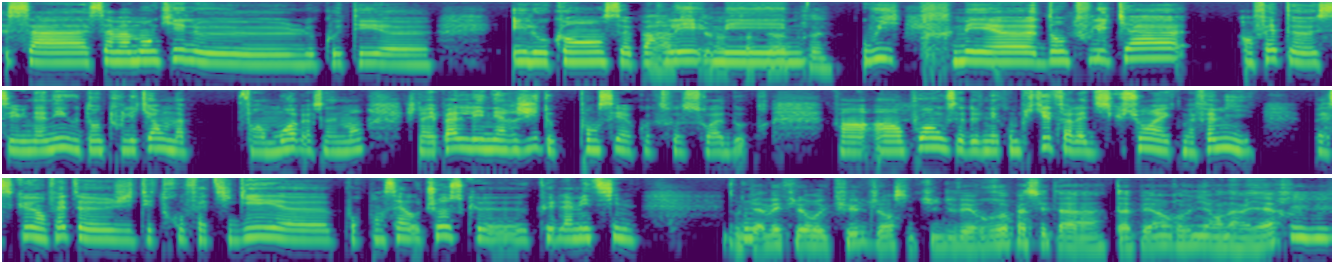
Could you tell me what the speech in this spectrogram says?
ça ça m'a manqué le, le côté euh, éloquence, ah, parler, mais oui, mais euh, dans tous les cas, en fait, euh, c'est une année où dans tous les cas, on a enfin moi personnellement, je n'avais pas l'énergie de penser à quoi que ce soit d'autre. Enfin à un point où ça devenait compliqué de faire la discussion avec ma famille parce que en fait j'étais trop fatiguée pour penser à autre chose que que de la médecine. Donc, avec le recul, genre si tu devais repasser ta, ta P1, revenir en arrière, mm-hmm.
